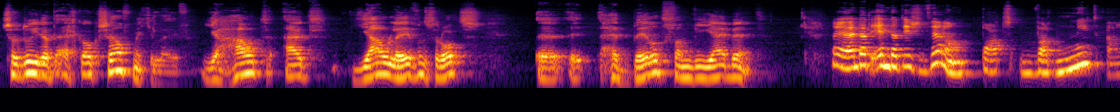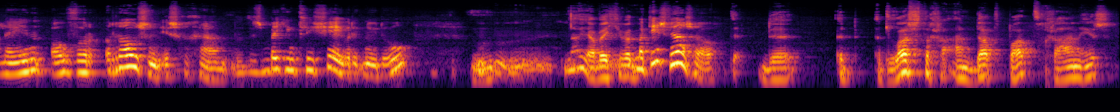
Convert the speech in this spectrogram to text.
Zo doe je dat eigenlijk ook zelf met je leven. Je houdt uit jouw levensrots eh, eh, het beeld van wie jij bent. Nou ja, dat, en dat is wel een pad wat niet alleen over rozen is gegaan. Dat is een beetje een cliché wat ik nu doe. Nou ja, weet je wat? Maar het is wel zo. de, de, het, het lastige aan dat pad gaan is.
